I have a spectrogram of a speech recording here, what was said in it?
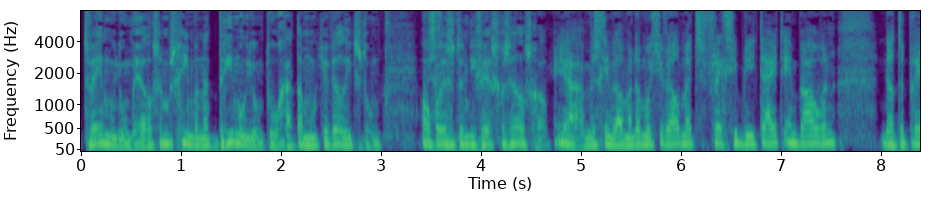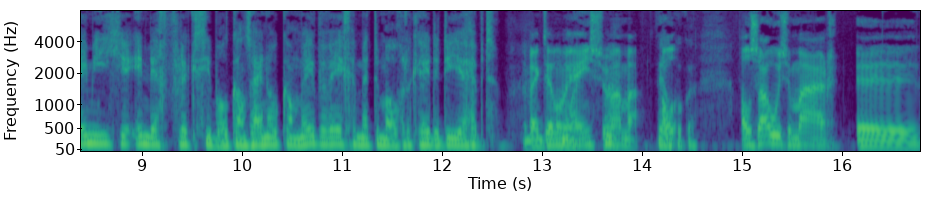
2 miljoen behelst... en misschien wel naar 3 miljoen toe gaat, dan moet je wel iets doen. Ook al is het een divers gezelschap. Ja, misschien wel, maar dan moet je wel met flexibiliteit inbouwen... dat de premie je inleg flexibel kan zijn... ook kan meebewegen met de mogelijkheden die je hebt. Daar ben ik het helemaal mee eens. Maar, maar al, al zouden ze maar uh,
